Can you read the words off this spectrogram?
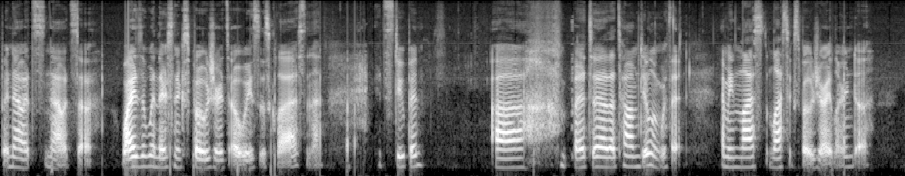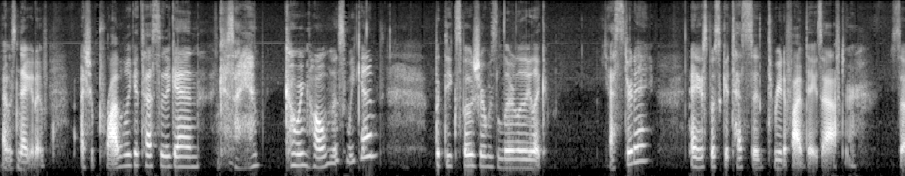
But now it's now it's uh why is it when there's an exposure it's always this class? And that it's stupid. Uh, but uh, that's how I'm dealing with it. I mean, last last exposure I learned uh, I was negative. I should probably get tested again because I am going home this weekend. But the exposure was literally like yesterday, and you're supposed to get tested three to five days after. So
